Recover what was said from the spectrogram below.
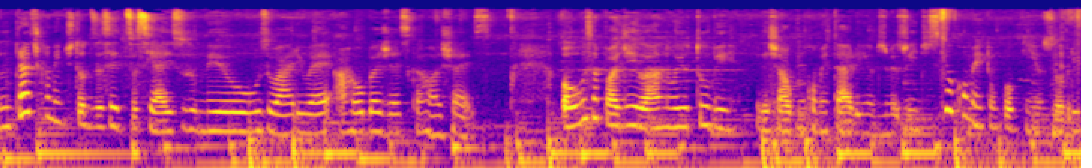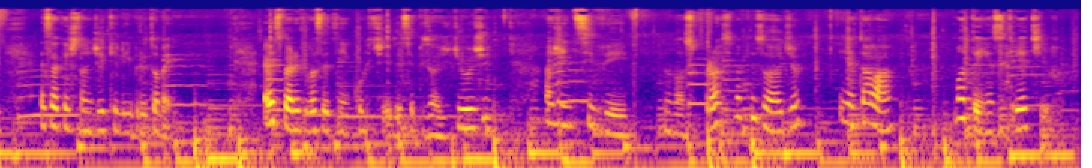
em praticamente todas as redes sociais, o meu usuário é @jessicarochas. Ou você pode ir lá no YouTube e deixar algum comentário em um dos meus vídeos que eu comento um pouquinho sobre essa questão de equilíbrio também. Eu espero que você tenha curtido esse episódio de hoje. A gente se vê no nosso próximo episódio e até lá, mantenha-se criativo.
